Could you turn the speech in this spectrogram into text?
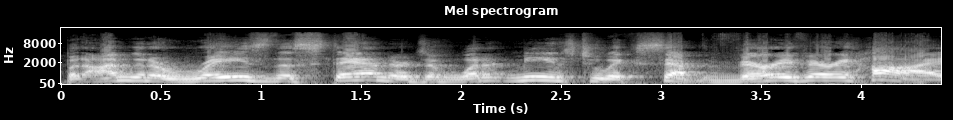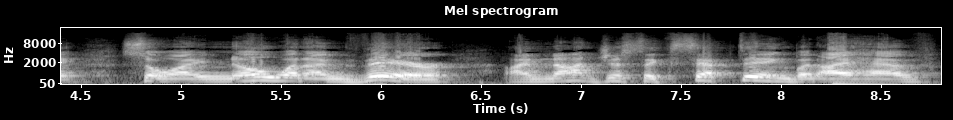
but I'm going to raise the standards of what it means to accept very, very high so I know when I'm there, I'm not just accepting, but I have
